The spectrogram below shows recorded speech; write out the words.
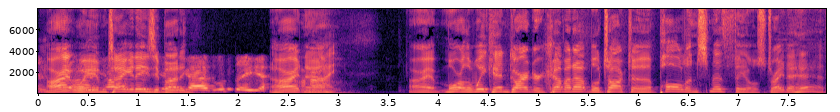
All right, William, take it easy, buddy. Guys, we'll see you. All right, now. All right. All right, more of the Weekend Gardener coming up. We'll talk to Paul and Smithfield straight ahead.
